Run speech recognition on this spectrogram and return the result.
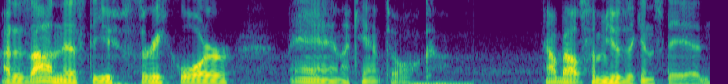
I designed this to use three quarter. Man, I can't talk. How about some music instead?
